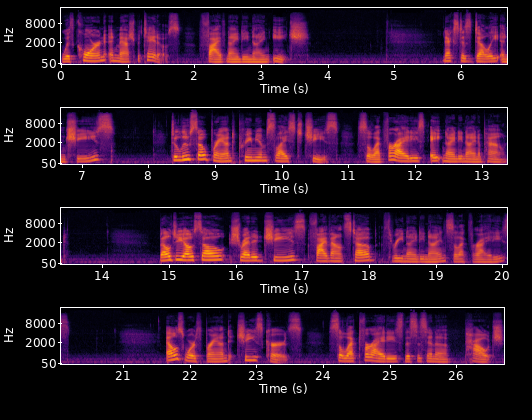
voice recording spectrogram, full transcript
with corn and mashed potatoes, $5.99 each. Next is deli and cheese. Deluso brand premium sliced cheese, select varieties, $8.99 a pound. Belgioso shredded cheese, 5 ounce tub, $3.99, select varieties. Ellsworth brand cheese curds, select varieties. This is in a pouch,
